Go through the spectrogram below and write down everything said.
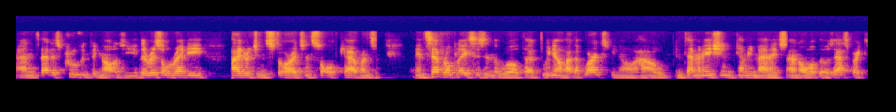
And that is proven technology. There is already hydrogen storage and salt caverns in several places in the world that we know how that works. We know how contamination can be managed and all of those aspects.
